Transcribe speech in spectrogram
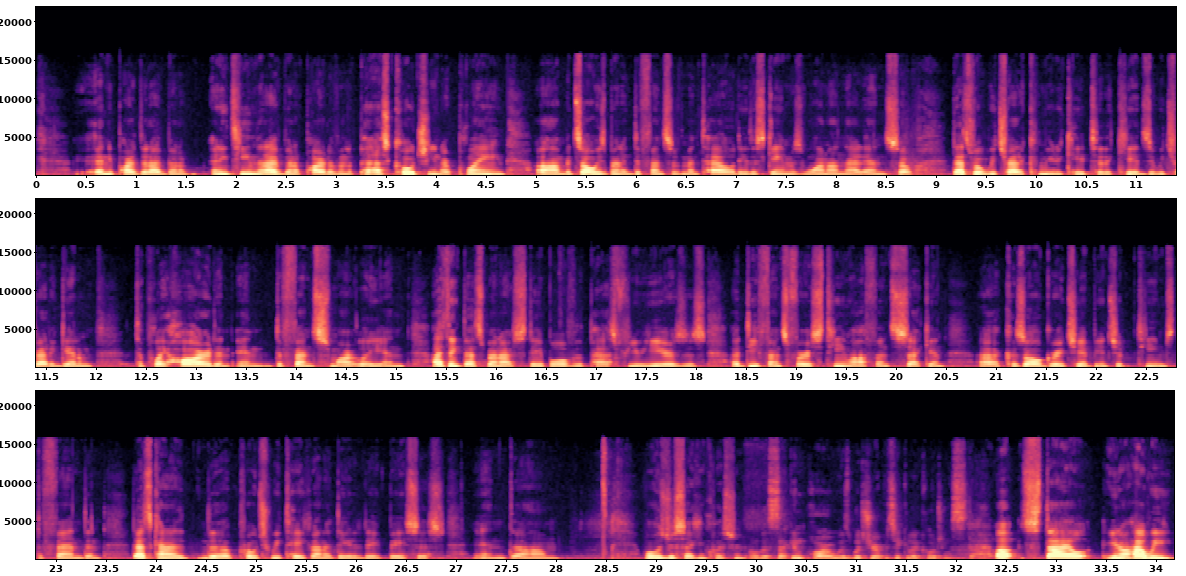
any part that I've been, a, any team that I've been a part of in the past, coaching or playing, um, it's always been a defensive mentality. This game is won on that end, so that's what we try to communicate to the kids. That we try to get them to play hard and, and defend smartly, and I think that's been our staple over the past few years: is a defense first, team offense second. Because uh, all great championship teams defend, and that's kind of the approach we take on a day-to-day basis. And um, what was your second question? Oh, the second part was what's your particular coaching style? Uh, style, you know, how we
